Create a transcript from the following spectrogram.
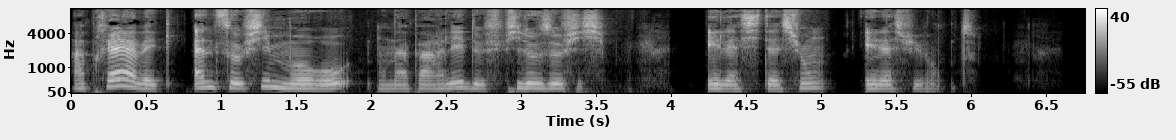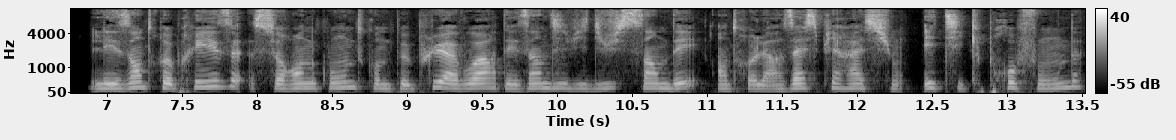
Après, avec Anne-Sophie Moreau, on a parlé de philosophie. Et la citation est la suivante. Les entreprises se rendent compte qu'on ne peut plus avoir des individus scindés entre leurs aspirations éthiques profondes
